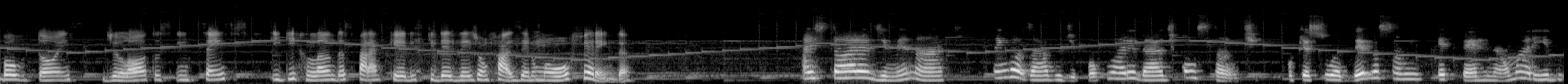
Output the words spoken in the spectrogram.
boltões de lótus, incensos e guirlandas para aqueles que desejam fazer uma oferenda. A história de Menak tem gozado de popularidade constante porque sua devoção eterna ao marido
